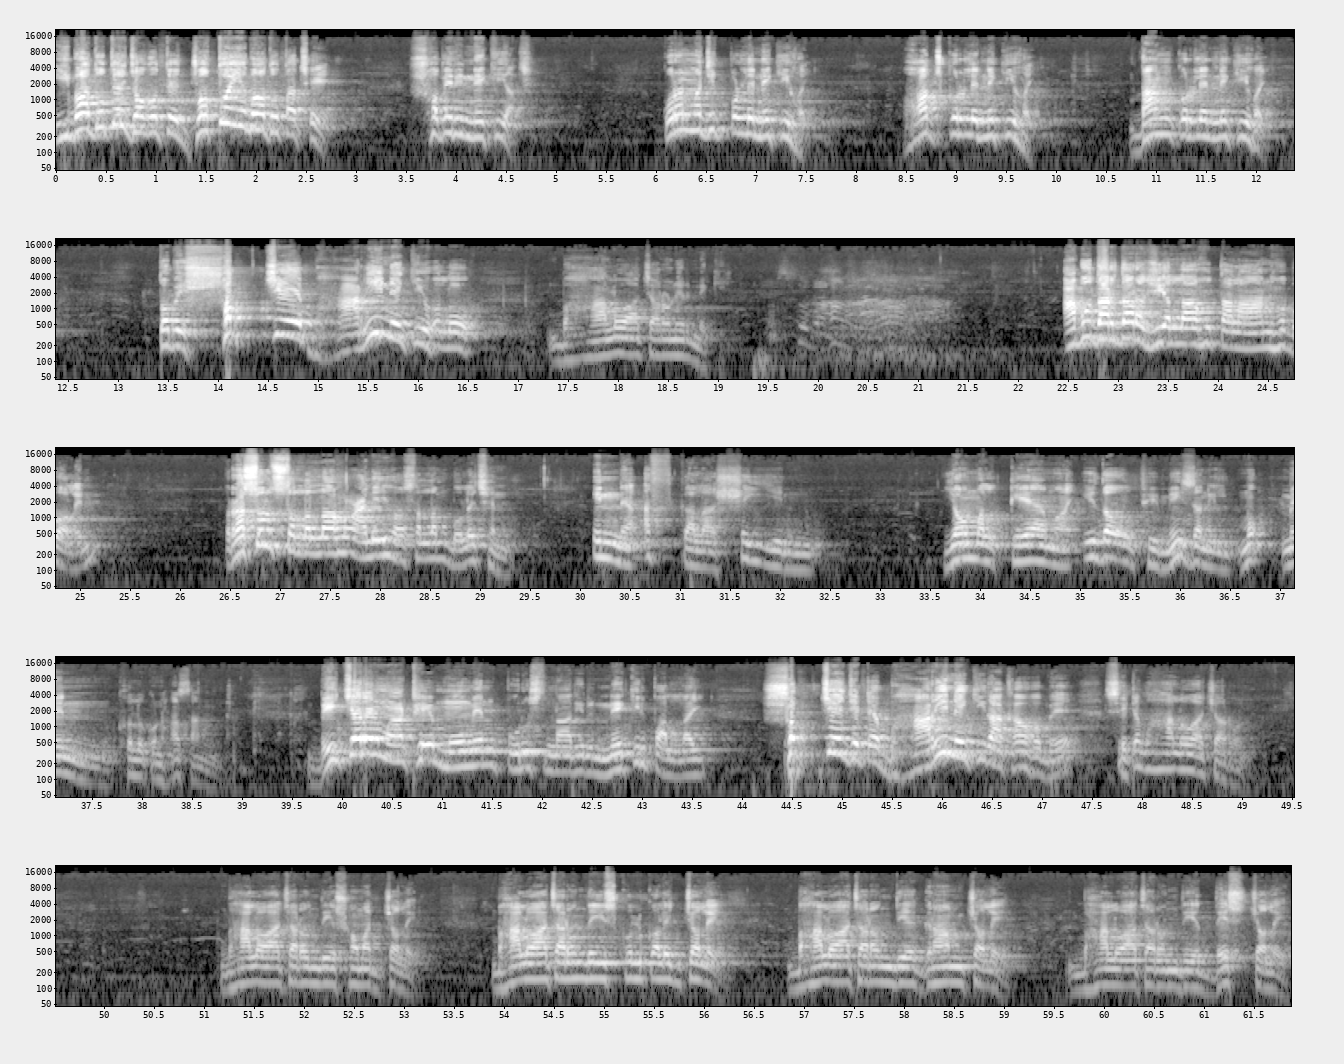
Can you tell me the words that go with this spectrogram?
ইবাদতের জগতে যত ইবাদত আছে, সবেরই নেকি আছে। কোরআন মাজিদ পড়লে নেকি হয়, হজ করলে নেকি হয়, দান করলে নেকি হয়। তবে সবচেয়ে ভারী নেকি হলো ভালো আচরণের নেকি। আবু দারদা রাজিয়াল্লাহ তালানহ বলেন, রাসুল সাল্লাহ আলী আসাল্লাম বলেছেন হাসান। বিচারের মাঠে মোমেন, পুরুষ, নারীর নেকির পাল্লাই সবচেয়ে যেটা ভারী নেকি রাখা হবে, সেটা ভালো আচরণ। ভালো আচরণ দিয়ে সমাজ চলে, ভালো আচরণ দিয়ে স্কুল, কলেজ চলে, ভালো আচরণ দিয়ে গ্রাম চলে ভালো আচরণ দিয়ে দেশ চলে,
